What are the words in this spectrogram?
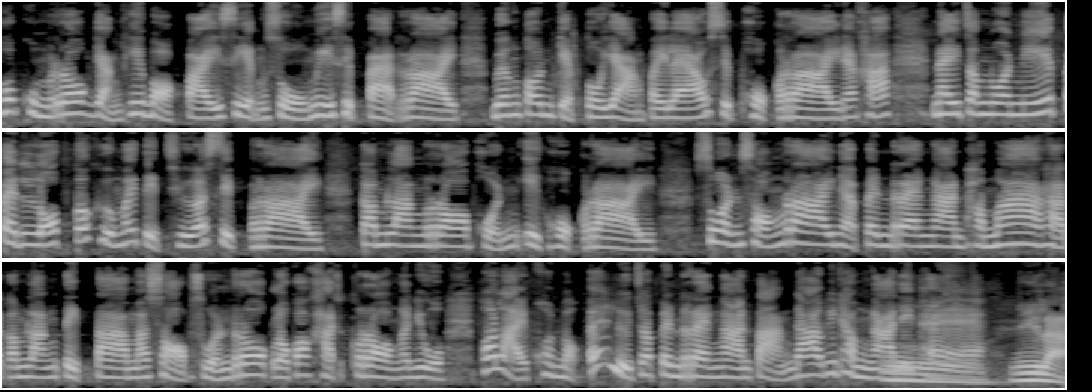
ควบคุมโรคอย่างที่บอกไปเสี่ยงสูงมี 18 ราย เบื้องต้นเก็บตัวอย่างไปแล้ว 16 รายนะคะ ในจำนวนนี้เป็นลบก็คือไม่ติดเชื้อ 10 รายกำลังรอผลอีก 6 ราย ส่วน 2 รายเนี่ยเป็นแรงงานพม่าค่ะกำลังติดตามมาสอบสวนโรค แล้วก็คัดกรองกันอยู่ เพราะหลายคนบอกเอ๊ะหรือจะเป็นแรงงานต่างด้าวที่ทำงานในแพเออนี่แหละ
